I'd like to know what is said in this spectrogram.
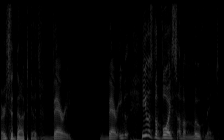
very seductive. It's very, very. He was, he was the voice of a movement.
